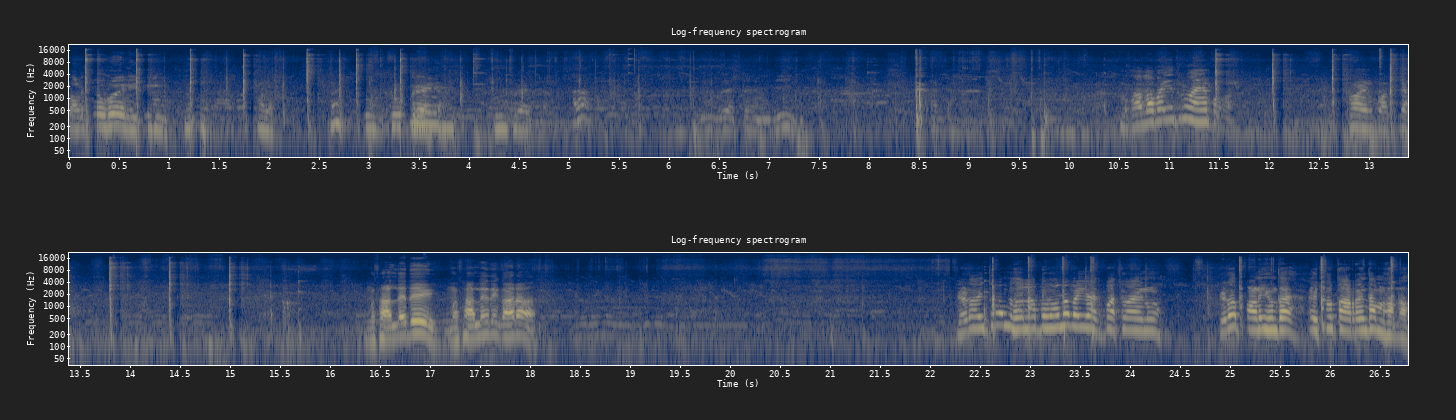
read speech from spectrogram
ਤੜਕੇ ਹੋਏ ਨਹੀਂ ਸੀ। ਤੂੰ ਤੂੰ ਬ੍ਰੈਡ ਤੂੰ ਬ੍ਰੈਡ ਹਾਂ ਮਸਾਲਾ ਭਾਈ ਇਧਰੋਂ ਆਇਆ ਪਾ ਮਸਾਲੇ ਦੇ ਮਸਾਲੇ ਦੇ ਕਰ ਜਿਹੜਾ ਇਧਰੋਂ ਮਸਾਲਾ ਪਾਉਣਾ ਨਾ ਬਾਈ ਇਸ ਪਾਸੋਂ ਆਏ ਨੂੰ। ਜਿਹੜਾ ਪਾਣੀ ਹੁੰਦਾ ਹੈ, ਇੱਥੋਂ ਤਾਰ ਰਹਿੰਦਾ ਮਸਾਲਾ।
